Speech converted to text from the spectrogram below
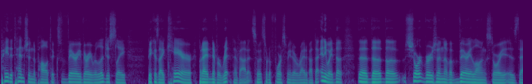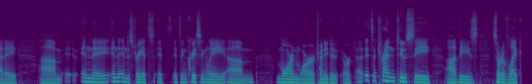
paid attention to politics very very religiously, because I care, but I had never written about it, so it sort of forced me to write about that. Anyway, the the the the short version of a very long story is that a um, in the in the industry, it's it's it's increasingly um, more and more trendy to, or uh, it's a trend to see uh, these sort of like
